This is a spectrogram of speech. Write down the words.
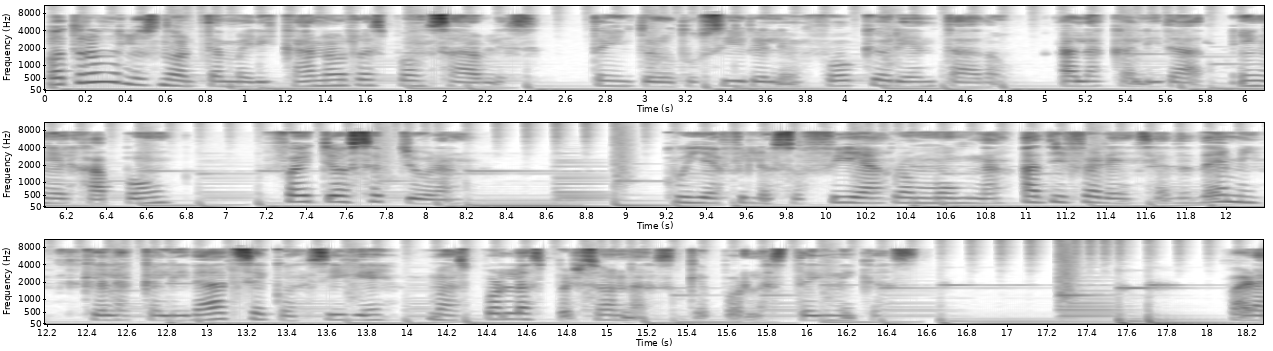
Otro de los norteamericanos responsables de introducir el enfoque orientado a la calidad en el Japón fue Joseph Juran, cuya filosofía promugna, a diferencia de Deming, que la calidad se consigue más por las personas que por las técnicas. Para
